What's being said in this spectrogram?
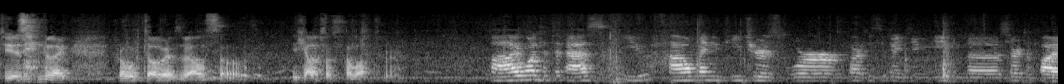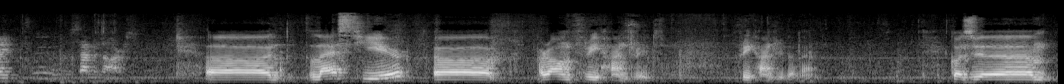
to use it like from October as well. So it helps us a lot. I wanted to ask you how many teachers were participating in the certified seminars? Uh, last year, uh, around 300, 300 of them. Because um,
